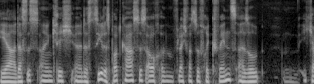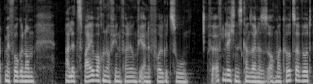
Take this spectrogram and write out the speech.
Ja, das ist eigentlich äh, das Ziel des Podcasts, auch äh, vielleicht was zur Frequenz. Also ich habe mir vorgenommen, alle zwei Wochen auf jeden Fall irgendwie eine Folge zu veröffentlichen. Es kann sein, dass es auch mal kürzer wird.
